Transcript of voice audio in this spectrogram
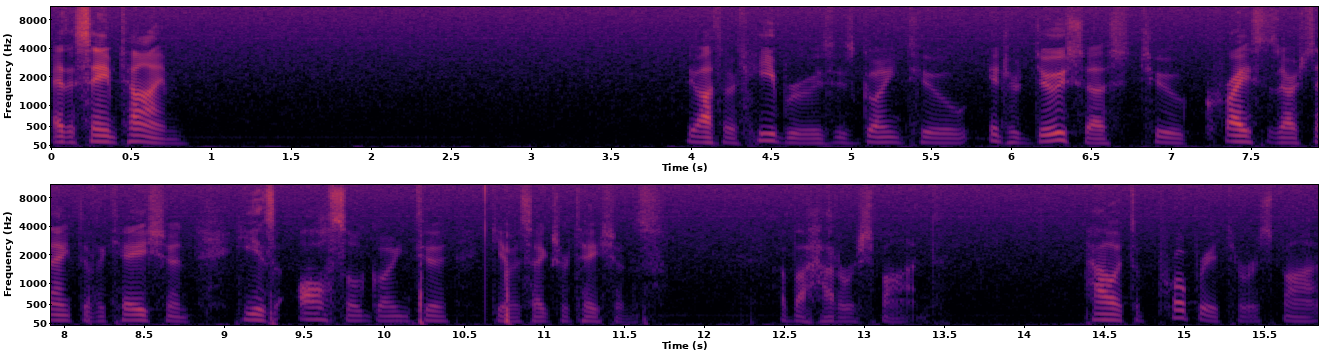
At the same time, the author of Hebrews, is going to introduce us to Christ as our sanctification, he is also going to give us exhortations about how to respond, how it's appropriate to respond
